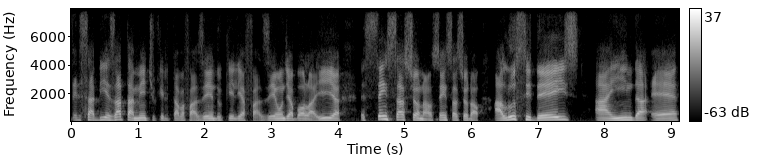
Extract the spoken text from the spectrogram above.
Ele sabia exatamente o que ele estava fazendo, o que ele ia fazer, onde a bola ia. É sensacional, sensacional. A lucidez ainda é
